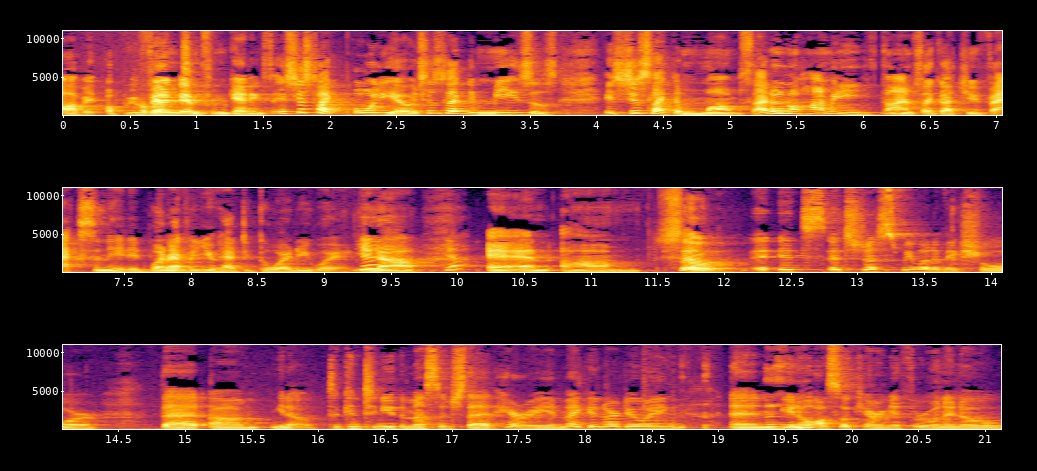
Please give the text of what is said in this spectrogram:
of it or prevent Correct. them from getting. It's just like polio. It's just like the measles. It's just like the mumps. I don't know how many times I got you vaccinated whenever you had to go anywhere. You know. Yeah. And um, so So it's it's just we want to make sure that um, you know to continue the message that Harry and Meghan are doing, and you Mm-hmm. know also carrying it through. And I know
